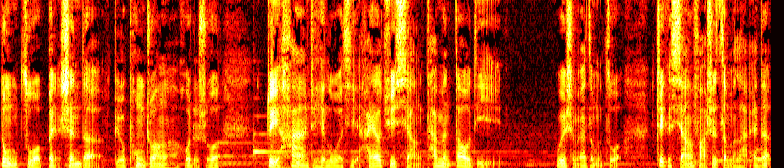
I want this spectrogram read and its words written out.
动作本身的，比如碰撞啊，或者说对焊啊这些逻辑，还要去想他们到底为什么要这么做。这个想法是怎么来的？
